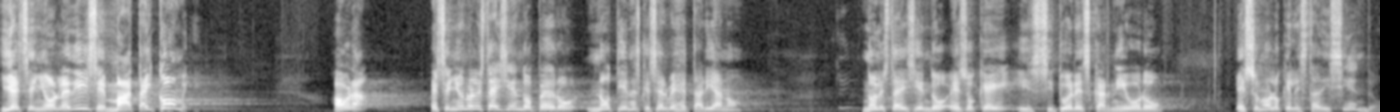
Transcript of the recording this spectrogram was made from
Y el Señor le dice, mata y come. Ahora, el Señor no le está diciendo Pedro, no tienes que ser vegetariano. No le está diciendo, es ok, y si tú eres carnívoro, eso no es lo que le está diciendo.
